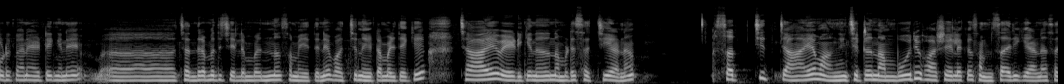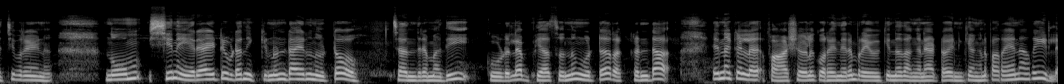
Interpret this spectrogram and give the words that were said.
കൊടുക്കാനായിട്ട് ഇങ്ങനെ ചന്ദ്രമതി ചെല്ലുമ്പോൾ സമയത്തിന് വച്ച് നീട്ടുമ്പോഴത്തേക്ക് ചായ മേടിക്കുന്നത് നമ്മുടെ സച്ചിയാണ്. സച്ചി ചായ വാങ്ങിച്ചിട്ട് നമ്പൂരി ഭാഷയിലൊക്കെ സംസാരിക്കുകയാണ്. സച്ചി പറയാണ് നോം ശി നേരായിട്ട് ഇവിടെ നിൽക്കുന്നുണ്ടായിരുന്നു കേട്ടോ. ചന്ദ്രമതി കൂടുതൽ അഭ്യാസമൊന്നും ഇങ്ങോട്ട് ഇറക്കണ്ട എന്നൊക്കെയുള്ള ഭാഷകൾ കുറേ നേരം പ്രയോഗിക്കുന്നത് അങ്ങനെ കേട്ടോ. എനിക്ക് അങ്ങനെ പറയാൻ അറിയില്ല.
